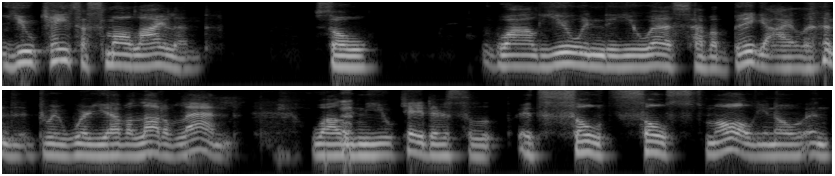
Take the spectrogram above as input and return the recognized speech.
UK is a small island, so while you in the US have a big island where you have a lot of land while in the UK there's it's so so small, you know, and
